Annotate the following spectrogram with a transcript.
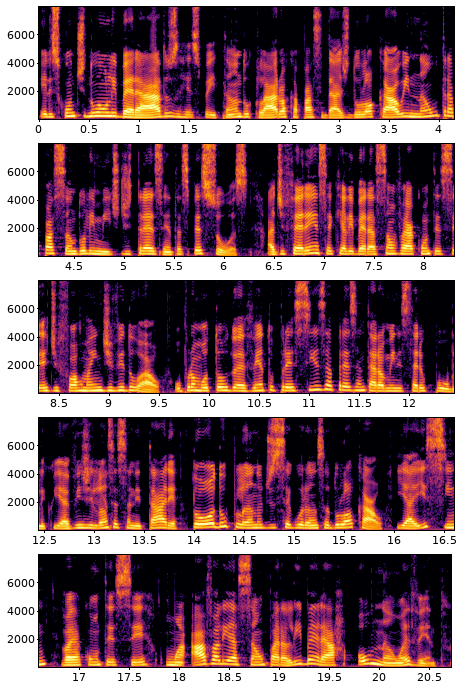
Eles continuam liberados, respeitando, claro, a capacidade do local e não ultrapassando o limite de 300 pessoas. A diferença é que a liberação vai acontecer de forma individual. O promotor do evento precisa apresentar ao Ministério Público e à Vigilância Sanitária todo o plano de segurança do local. E aí sim vai acontecer uma avaliação para liberar ou não o evento.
